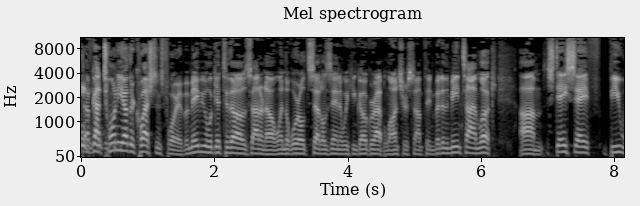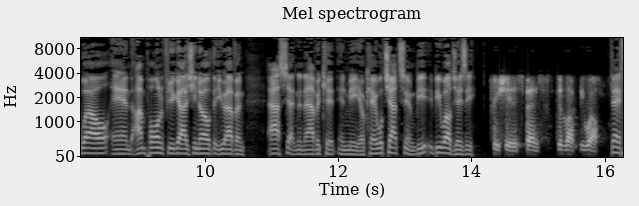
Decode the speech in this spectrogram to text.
I've got 20 other questions for you, but maybe we'll get to those. I don't know when the world settles in and we can go grab lunch or something. But in the meantime, look, um, stay safe, be well, and I'm pulling for you guys. You know that you have an asset and an advocate in me. Okay, we'll chat soon. Be be well, Jay Z. Appreciate it, Spence. Good luck. Be well. Okay.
